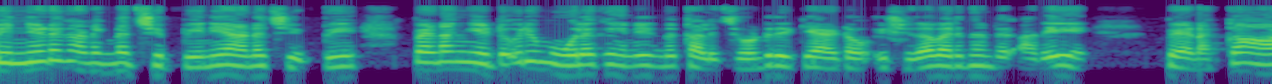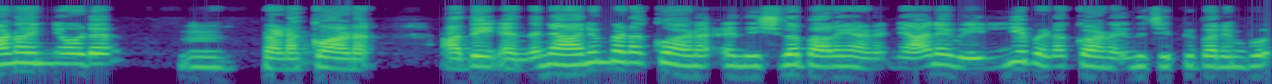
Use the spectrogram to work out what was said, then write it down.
പിന്നീട് കാണിക്കുന്ന ചിപ്പിനെയാണ് ചിപ്പി പിണങ്ങിയിട്ട് ഒരു മൂലൊക്കെ ഇങ്ങനെ ഇരുന്ന് കളിച്ചുകൊണ്ടിരിക്കുക കേട്ടോ. ഇഷിത വരുന്നുണ്ട്. അതേ പിണക്കാണോ എന്നോട്? ഉം പിണക്കമാണ്. അതെ എന്നെ ഞാനും പിണക്കുവാണ് എന്ന് ഇഷിത പറയാണ്. ഞാൻ വലിയ പിണക്കുവാണ് എന്ന് ചിപ്പി പറയുമ്പോൾ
